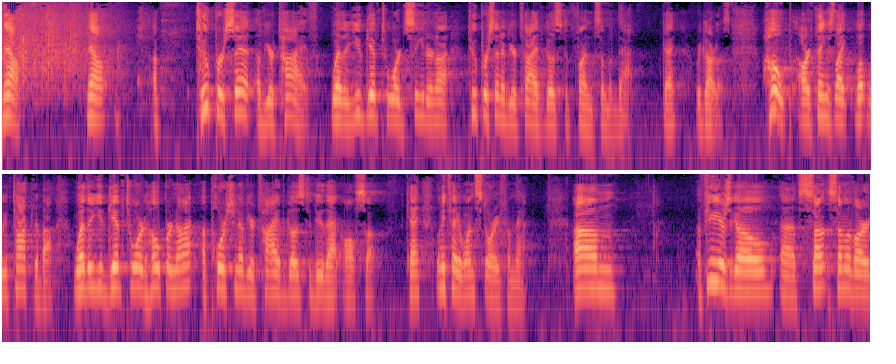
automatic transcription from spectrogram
Now, now, two percent of your tithe, whether you give towards seed or not, two percent of your tithe goes to fund some of that. Okay, regardless. Hope are things like what we've talked about. Whether you give toward hope or not, a portion of your tithe goes to do that also. Okay, let me tell you one story from that. Um, a few years ago, uh, some, some, of our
